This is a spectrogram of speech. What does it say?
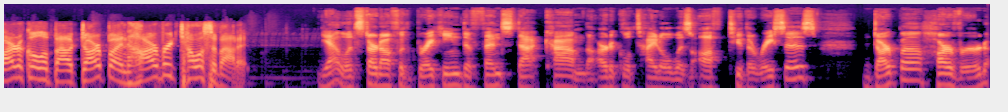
article about DARPA and Harvard, tell us about it. Yeah, let's start off with breakingdefense.com. The article title was Off to the Races. DARPA Harvard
